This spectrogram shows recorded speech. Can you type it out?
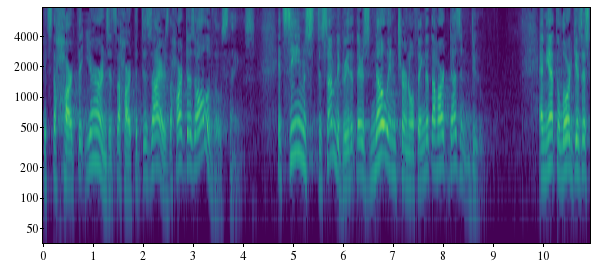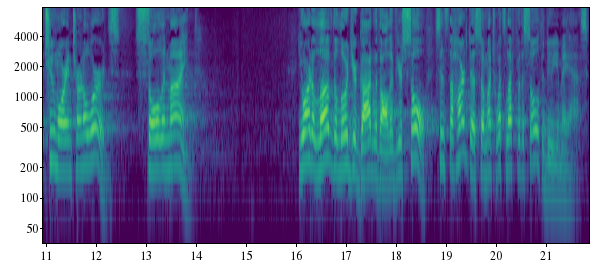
It's the heart that yearns. It's the heart that desires. The heart does all of those things. It seems to some degree that there's no internal thing that the heart doesn't do. And yet the Lord gives us two more internal words soul and mind. You are to love the Lord your God with all of your soul. Since the heart does so much, what's left for the soul to do, you may ask?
